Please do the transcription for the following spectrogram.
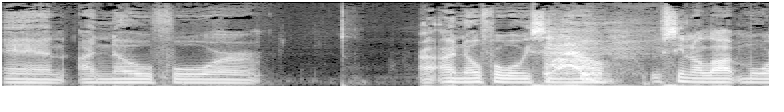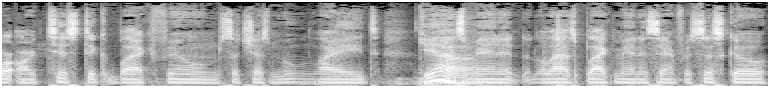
and I know for I I know for what we see now, we've seen a lot more artistic black films such as Moonlight, Yeah. Last Man, at, the Last Black Man in San Francisco.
